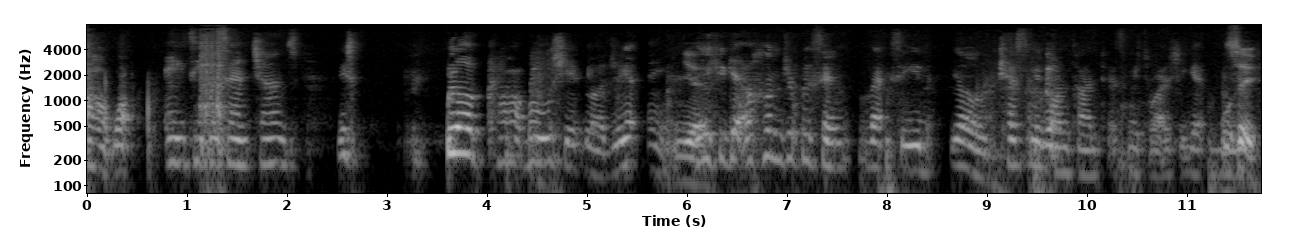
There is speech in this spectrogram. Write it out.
oh what eighty percent chance, this blood clot bullshit blood. You get me? Yeah. You could get a hundred percent vaccine. Yo, test me one time, test me twice. You get bullied. See,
